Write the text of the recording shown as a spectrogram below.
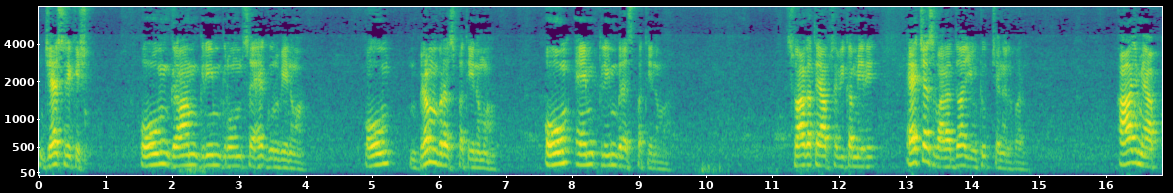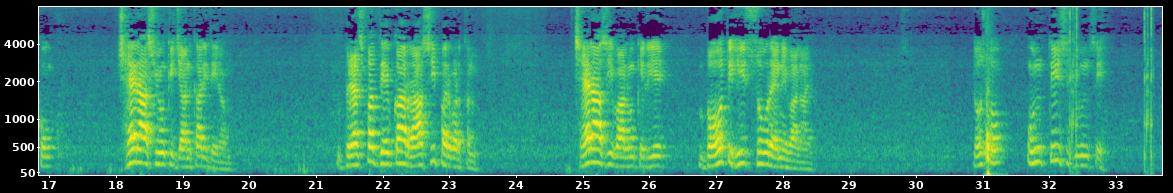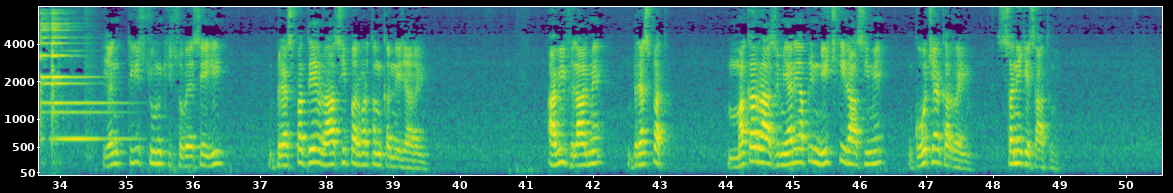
जय श्री कृष्ण। ओम ग्राम ग्रीम ग्रोम सह गुरुवे नमः। ओम ब्रह्म बृहस्पति नमः। ओम एम क्लीम बृहस्पति नमः। स्वागत है आप सभी का मेरे H S Bhardwaj YouTube channel पर। आज मैं आपको छह राशियों की जानकारी दे रहा हूँ। बृहस्पति देव का राशि परिवर्तन छह राशि वालों के लिए बहुत ही शुभ रहने वाला है। दोस्तों 29 जून से, यानी 30 जून की सुबह से ही बृहस्पति देव राशि परिवर्तन करने जा रहे हैं। अभी फ़िलहाल में बृहस्पति मकर राशि में, यानी अपनी नीच की राशि में गोचर कर रहे हैं, शनि के साथ में।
